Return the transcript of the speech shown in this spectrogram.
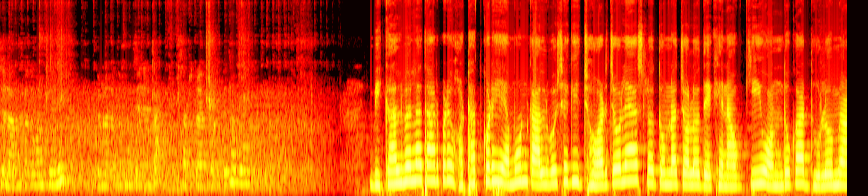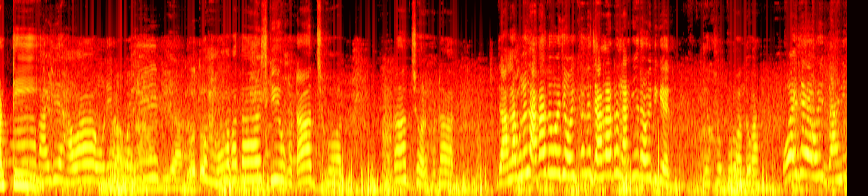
চলো আমরা ততক্ষণ খেয়ে নিই তোমরা ততক্ষণ চ্যানেলটা সাবস্ক্রাইব করতে থাকো বিকালবেলা তারপরে হঠাৎ করে এমন কালবৈশাখী ঝড় চলে আসলো তোমরা চলো দেখে নাও কি অন্ধকার ধুলো মাটি বাইরে হাওয়া ওরে বাবা কত হাওয়া বাতাস কি হঠাৎ ঝড় হঠাৎ ঝড় হঠাৎ। জানলাগুলো লাগা দেবো যে ওইখানে জানলাটা লাগিয়ে দাও ওইদিকে। দেখো পুরো অন্ধকার। ওই যে ওই ডাইনিং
